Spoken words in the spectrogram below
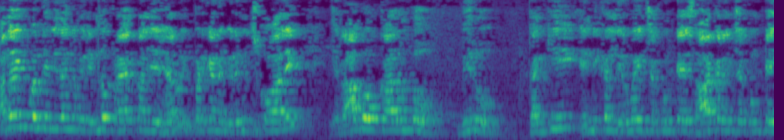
పదవి పొందే విధంగా మీరు ఎన్నో ప్రయత్నాలు చేశారు. ఇప్పటికైనా విరమించుకోవాలి. రాబో కాలంలో మీరు తగ్గి ఎన్నికలు నిర్వహించకుంటే సహకరించకుంటే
